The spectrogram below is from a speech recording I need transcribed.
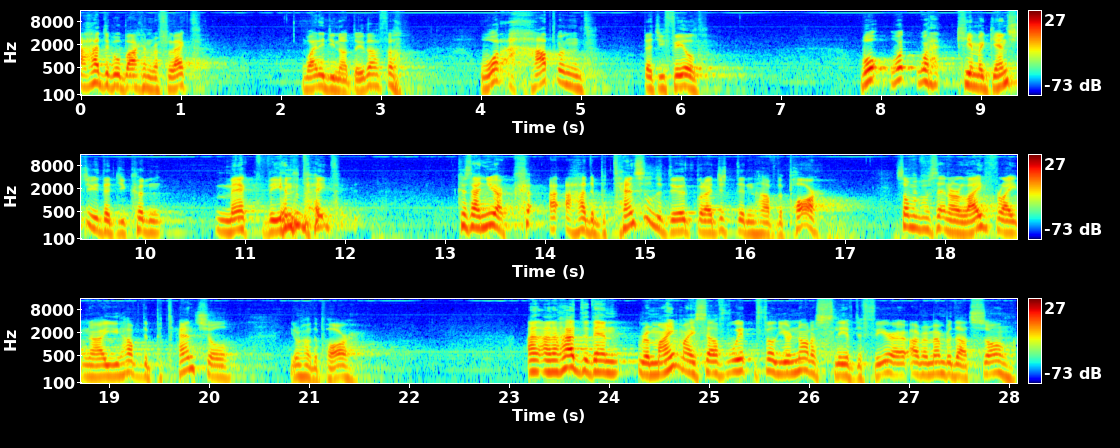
I had to go back and reflect. Why did you not do that, Phil? What happened that you failed? What, what, what came against you that you couldn't make the invite? Because I knew I, I had the potential to do it, but I just didn't have the power. Some of us in our life right now, you have the potential, you don't have the power. And, and I had to then remind myself wait, Phil, you're not a slave to fear. I, I remember that song.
